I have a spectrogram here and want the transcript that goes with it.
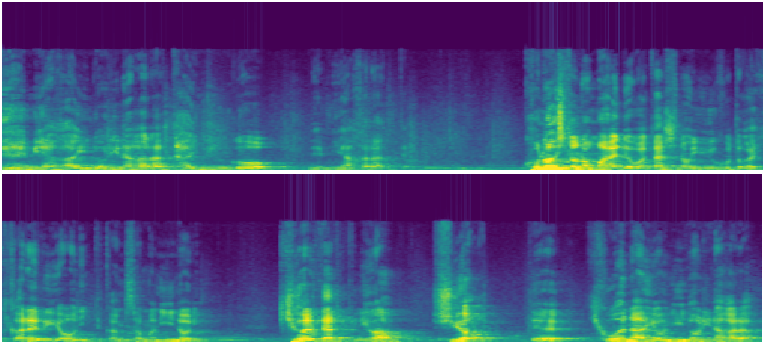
ネヘミヤが祈りながらタイミングを、ね、見計らってこの人の前で私の言うことが聞かれるようにって神様に祈り聞かれた時には「主よう!」って聞こえないように祈りながら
